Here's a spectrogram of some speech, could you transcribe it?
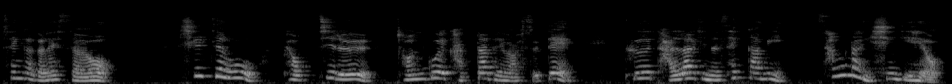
생각을 했어요. 실제로 벽지를 전구에 갖다 대왔을 때 그 달라지는 색감이 상당히 신기해요.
